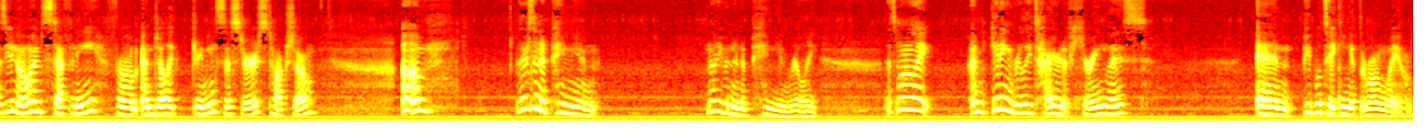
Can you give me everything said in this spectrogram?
as you know, I'm Stephanie from Angelic Dreaming Sisters talk show. Um, there's an opinion, not even an opinion really. It's more like I'm getting really tired of hearing this and people taking it the wrong way on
